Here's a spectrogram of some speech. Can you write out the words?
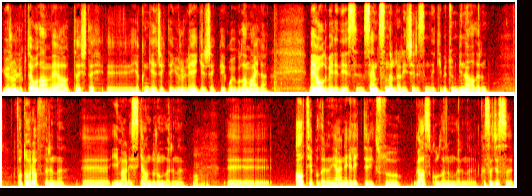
yürürlükte olan veyahut da işte e, yakın gelecekte yürürlüğe girecek bir uygulamayla Beyoğlu Belediyesi semt sınırları içerisindeki bütün binaların fotoğraflarını, e, imar iskan durumlarını, hı hı. E, altyapılarını yani elektrik, su, gaz kullanımlarını, kısacası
